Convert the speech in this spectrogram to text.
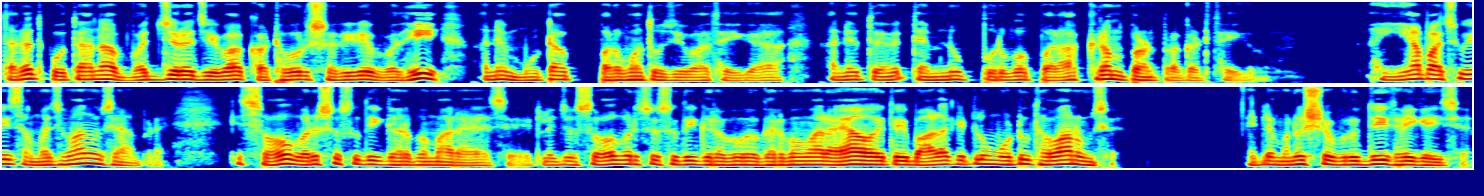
તરત પોતાના વજ્ર જેવા કઠોર શરીરે વધી અને મોટા પર્વતો જેવા થઈ ગયા અને તેમનું પૂર્વ પરાક્રમ પણ પ્રગટ થઈ ગયું. અહીંયા પાછું એ સમજવાનું છે આપણે કે સો વર્ષ સુધી ગર્ભમાં રહે છે. એટલે જો સો વર્ષ સુધી ગર્ભ, ગર્ભમાં રહ્યા હોય તો એ બાળક એટલું મોટું થવાનું છે. એટલે મનુષ્ય વૃદ્ધિ થઈ ગઈ છે.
